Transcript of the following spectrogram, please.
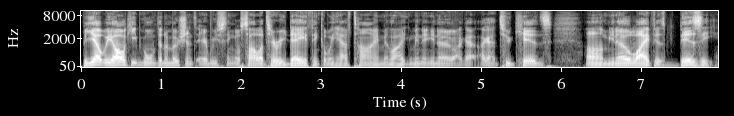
But yet we all keep going through the motions every single solitary day, thinking we have time. And like, you know, I got I got two kids. Um, you know, life is busy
